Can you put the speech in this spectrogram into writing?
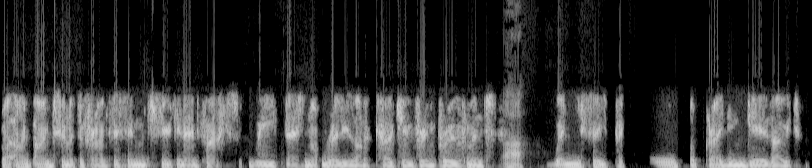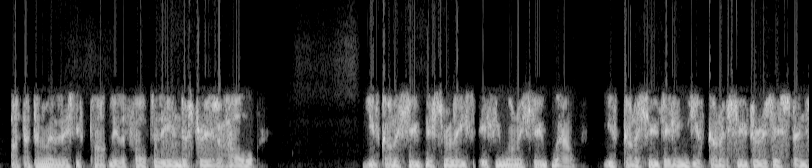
Well, I'm, I'm similar to Francis in shooting NFAS. We there's not really a lot of coaching for improvement. Uh huh. When you see people upgrading gear, though, I, I don't know whether this is partly the fault of the industry as a whole. You've got to shoot this release if you want to shoot well. You've got to shoot a hinge. You've got to shoot a resistance.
